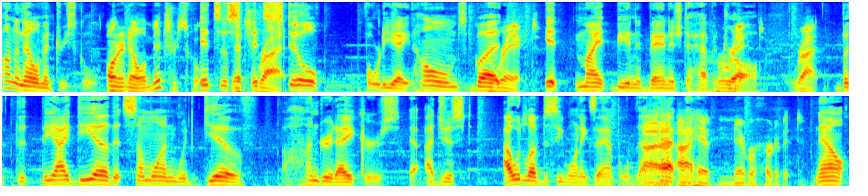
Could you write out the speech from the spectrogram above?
on an elementary school. on an elementary school. It's a, that's it's right. still 48 homes, but Correct. it might be an advantage to have a draw. Right. But the the idea that someone would give 100 acres, I just I would love to see one example of that happening. I, I have never heard of it. Now,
